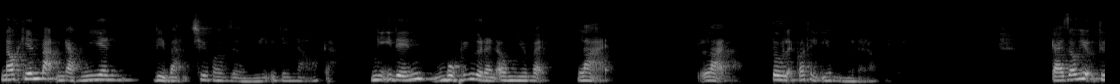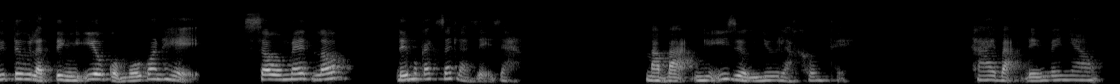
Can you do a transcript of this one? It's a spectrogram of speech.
Nó khiến bạn ngạc nhiên vì bạn chưa bao giờ nghĩ đến nó cả nghĩ đến một cái người đàn ông như vậy, lại lại tôi lại có thể yêu một người đàn ông như vậy. Cái dấu hiệu thứ tư là tình yêu của mối quan hệ soulmate love đến một cách rất là dễ dàng, mà bạn nghĩ dường như là không thể. Hai bạn đến với nhau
